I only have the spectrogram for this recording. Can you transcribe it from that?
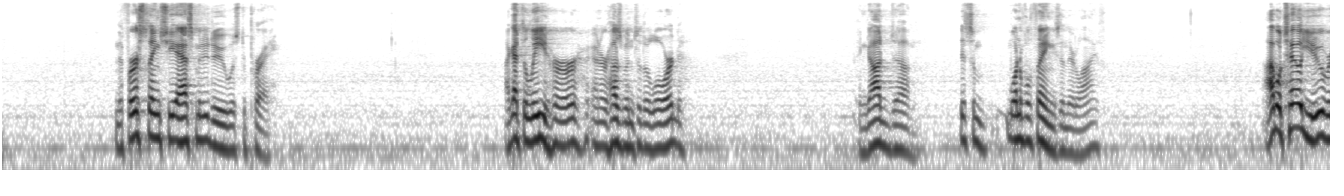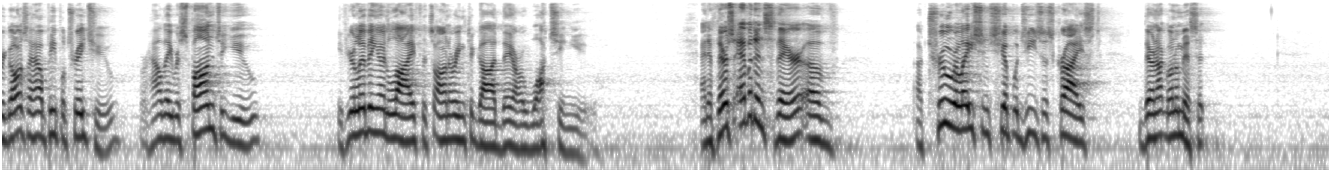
And the first thing she asked me to do was to pray. I got to lead her and her husband to the Lord. And God uh, did some wonderful things in their life. I will tell you, regardless of how people treat you or how they respond to you, if you're living a life that's honoring to God, they are watching you. And if there's evidence there of a true relationship with Jesus Christ, they're not going to miss it.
